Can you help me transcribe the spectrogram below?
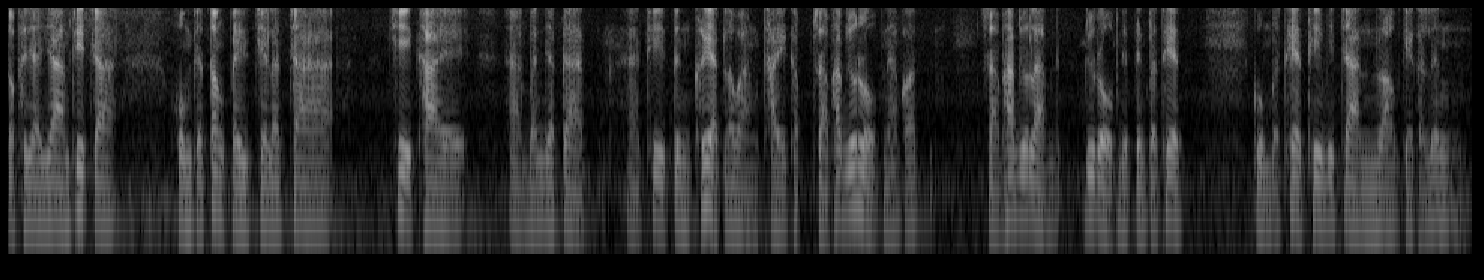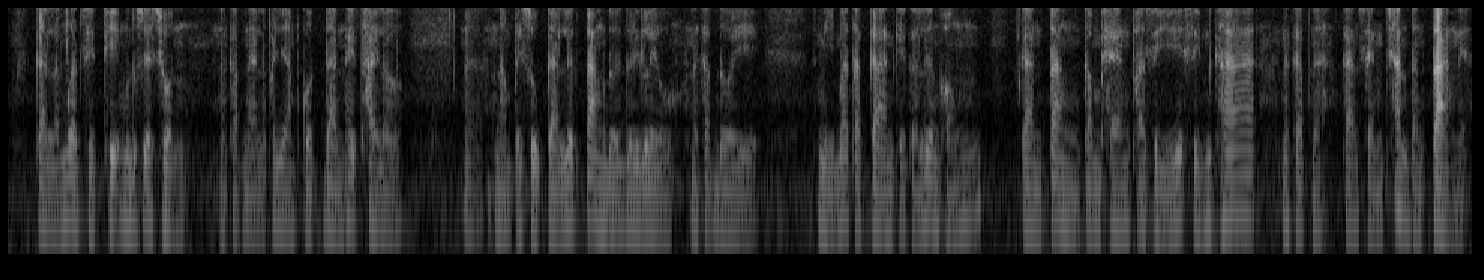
ก็พยายามที่จะคงจะต้องไปเจรจาขี้คายบรรยากาศที่ตึงเครียดระหว่างไทยกับสหภาพยุโรปนะเพราะสหภาพยุโรปยุโรปเนี่ยเป็นประเทศกลุ่มประเทศที่วิจารณ์เราเกี่ยวกับเรื่องการละเมิดสิทธิมนุษยชนนะครับนะและพยายามกดดันให้ไทยเรานำไปสู่การเลือกตั้งโดยโดยเร็วนะครับ โดยมีมาตรการเกี่ยวกับเรื่องของ การตั้งกำแพงภาษีสินค้านะครับนะการแซงชั่นต่างๆเนี่ย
